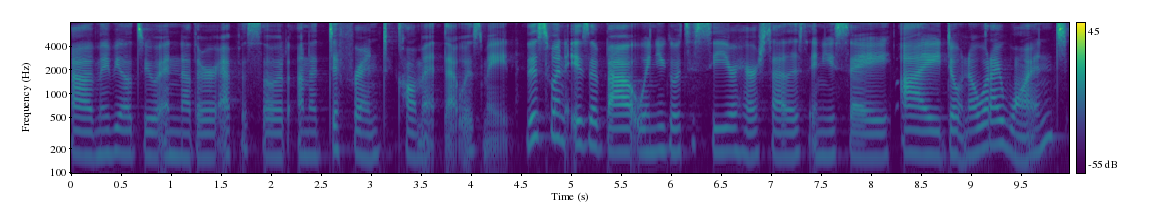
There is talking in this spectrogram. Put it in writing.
Uh, maybe I'll do another episode on a different comment that was made. This one is about when you go to see your hairstylist and you say, I don't know what I want,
